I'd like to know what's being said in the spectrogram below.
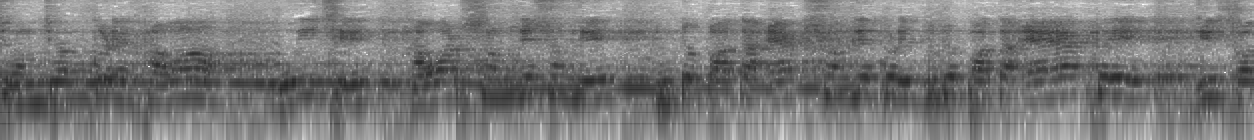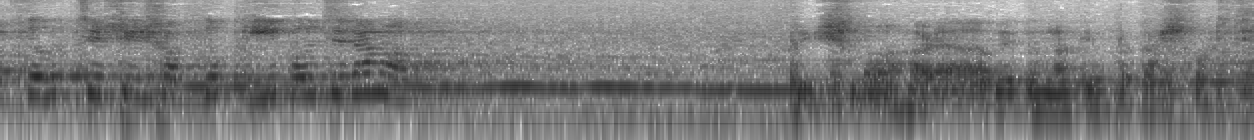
ঝমঝম করে হাওয়া বইছে, হাওয়ার সঙ্গে সঙ্গে দুটো পাতা একসঙ্গে করে দুটো পাতা এক হয়ে যে শব্দ হচ্ছে, সেই শব্দ কি বলছে জানো? কৃষ্ণ হারা বেদনাকে প্রকাশ করছে।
